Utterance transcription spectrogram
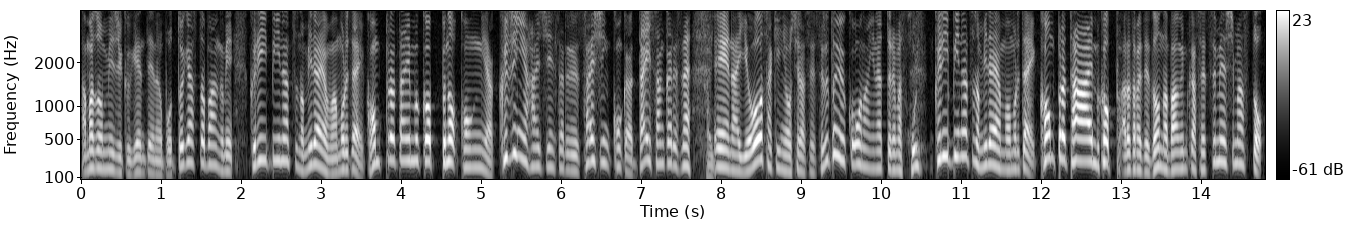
Amazon ミュージック限定のポッドキャスト番組 Creepy Nuts の未来を守りたいコンプラタイムコップの今夜9時に配信される最新今回は第3回ですね、はい。えー内容を先にお知らせするというコーナーになっております。 Creepy Nuts の未来を守りたいコンプラタイムコップ。改めてどんな番組か説明しますと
